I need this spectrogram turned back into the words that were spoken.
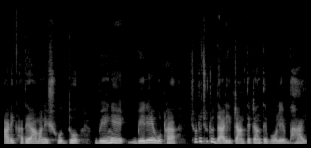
আরেক হাতে আমানের সদ্য ভেঙে বেড়ে ওঠা ছোট ছোট দাড়ি টানতে টানতে বলে, ভাই,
